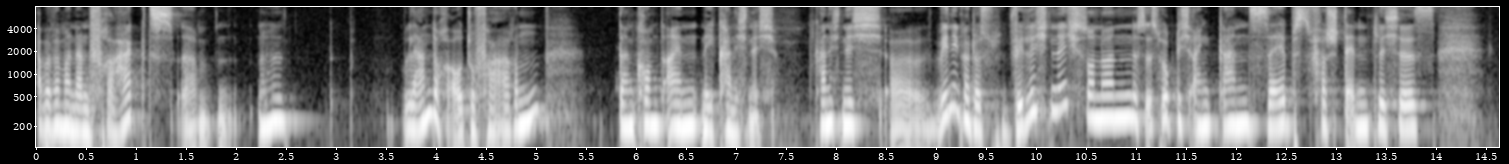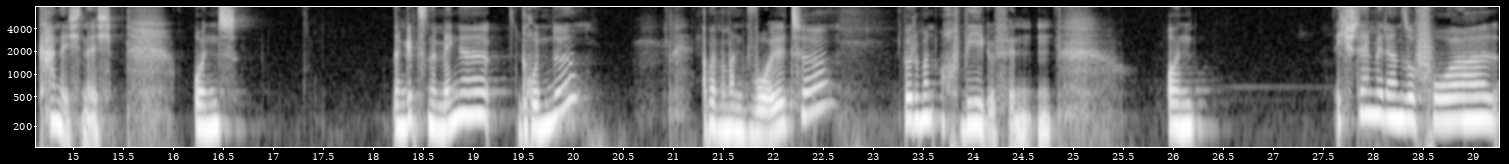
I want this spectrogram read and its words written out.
Aber wenn man dann fragt, ähm, ne, lern doch Auto fahren, dann kommt ein, nee, kann ich nicht. kann ich nicht, äh, weniger das will ich nicht, sondern es ist wirklich ein ganz selbstverständliches, kann ich nicht. Und dann gibt es eine Menge Gründe, aber wenn man wollte, würde man auch Wege finden. Und ich stelle mir dann so vor,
